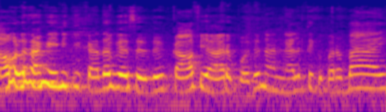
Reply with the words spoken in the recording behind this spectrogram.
அவ்வளோதாங்க இன்னைக்கு கதை பேசுறது. காஃபி ஆறப்போது நான் நிலத்துக்கு போகிறேன் பாய்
